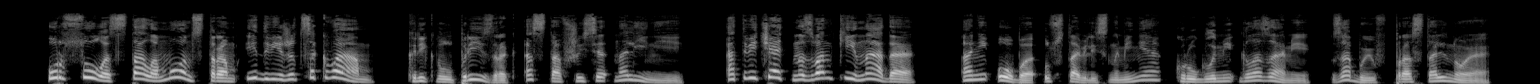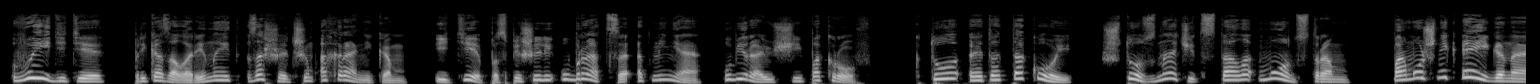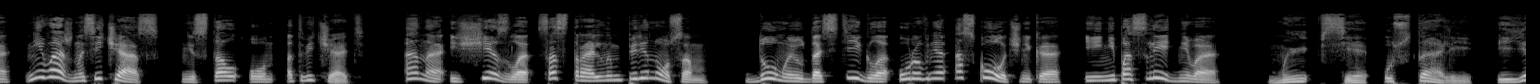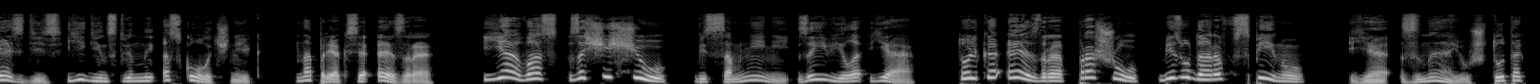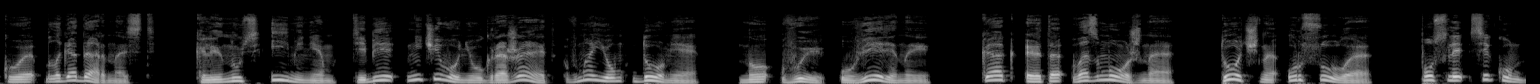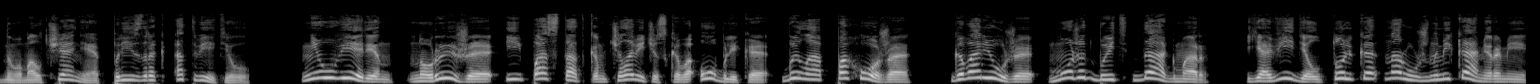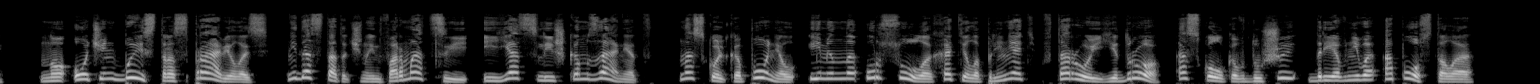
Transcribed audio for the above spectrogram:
«Урсула стала монстром и движется к вам!» — крикнул призрак, оставшийся на линии. «Отвечать на звонки надо!» Они оба уставились на меня круглыми глазами, забыв про остальное. «Выйдите!» — приказала Ренейт зашедшим охранникам, и те поспешили убраться от меня, убирающий покров. «Кто это такой? Что значит стала монстром?» «Помощник Эйгона, неважно сейчас!» — не стал он отвечать. Она исчезла с астральным переносом, Думаю, достигла уровня осколочника, и не последнего. Мы все устали, и я здесь единственный осколочник, напрягся Эзра. Я вас защищу, без сомнений заявила я. Только Эзра, прошу, без ударов в спину. Я знаю, что такое благодарность. Клянусь именем, тебе ничего не угрожает в моем доме. Но вы уверены? Как это возможно? Точно, Урсула. После секундного молчания призрак ответил. Не уверен, но рыжая и по остаткам человеческого облика была похожа. Говорю же, может быть Дагмар. Я видел только наружными камерами но очень быстро справилась. Недостаточно информации, и я слишком занят. Насколько понял, именно Урсула хотела принять второе ядро осколков души древнего апостола.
